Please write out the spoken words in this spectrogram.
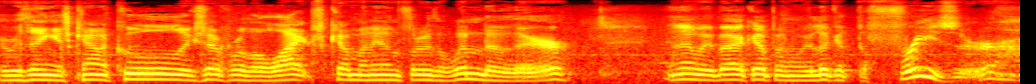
everything is kind of cool except for the lights coming in through the window there. And then we back up and we look at the freezer.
